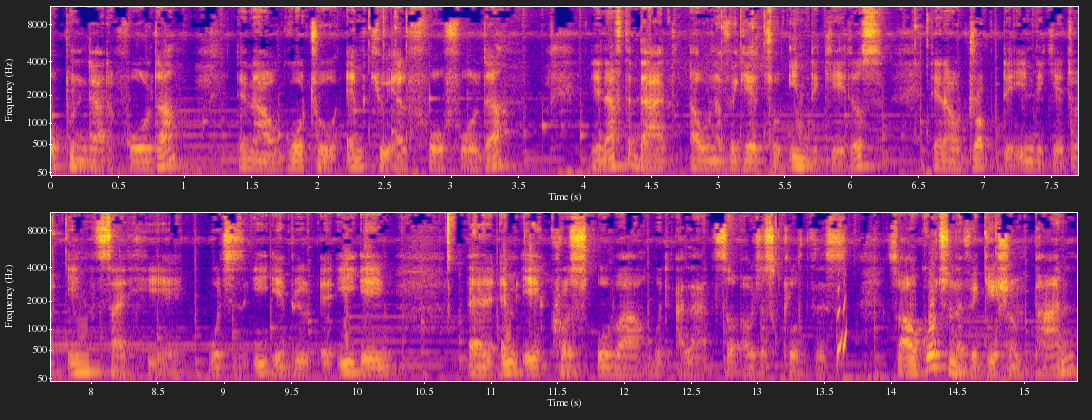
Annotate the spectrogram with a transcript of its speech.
open data folder then I'll go to MQL4 folder. Then after that I will navigate to indicators then I'll drop the indicator inside here which is EA, uh, EA uh, MA crossover with alert. So I'll just close this. So I'll go to navigation pan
